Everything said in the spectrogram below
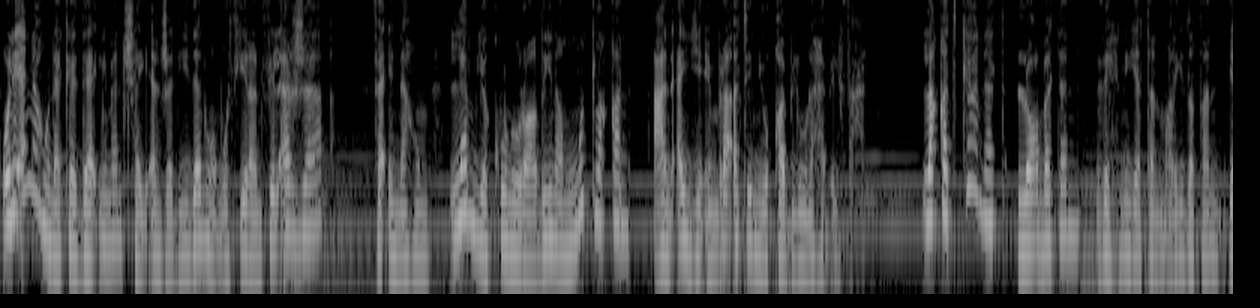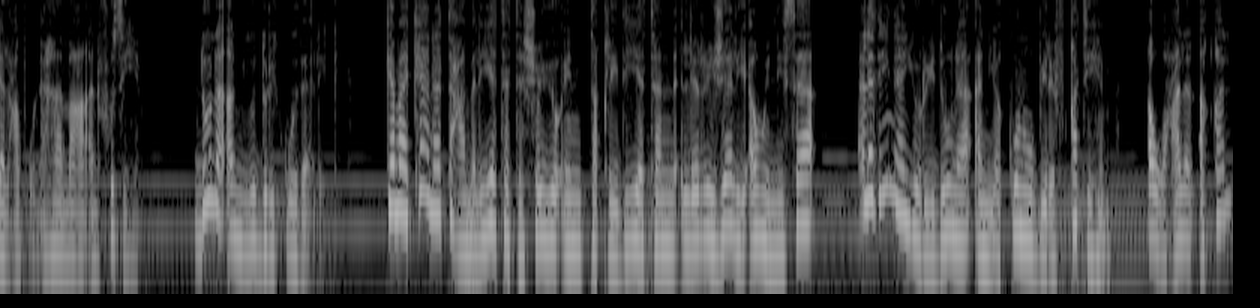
ولأن هناك دائما شيئا جديدا ومثيرا في الأرجاء فإنهم لم يكونوا راضين مطلقا عن أي امرأة يقابلونها بالفعل. لقد كانت لعبة ذهنية مريضة يلعبونها مع أنفسهم دون أن يدركوا ذلك. كما كانت عملية تشيع تقليدية للرجال أو النساء الذين يريدون أن يكونوا برفقتهم أو على الأقل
